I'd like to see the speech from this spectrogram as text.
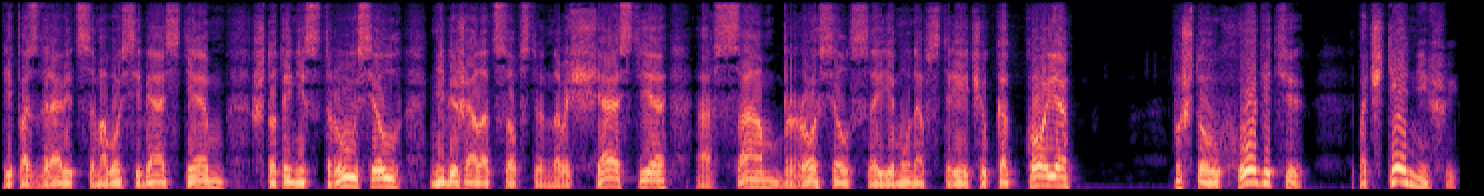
и поздравить самого себя с тем, что ты не струсил, не бежал от собственного счастья, а сам бросился ему навстречу. Какое вы что, уходите, почтеннейший?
